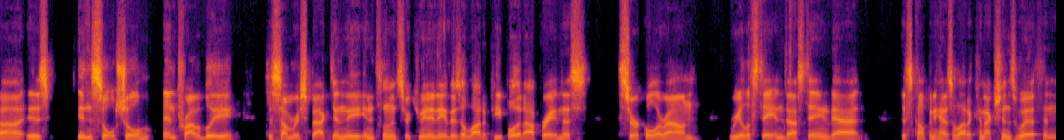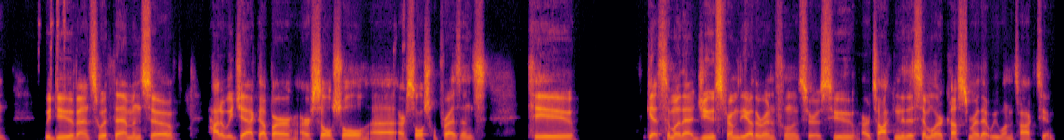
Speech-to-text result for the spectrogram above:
uh, is in social and probably to some respect in the influencer community. There's a lot of people that operate in this circle around real estate investing that this company has a lot of connections with and we do events with them. And so how do we jack up our, our social, uh, our social presence to get some of that juice from the other influencers who are talking to the similar customer that we want to talk to.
